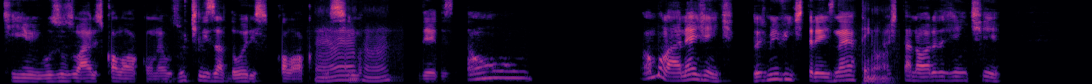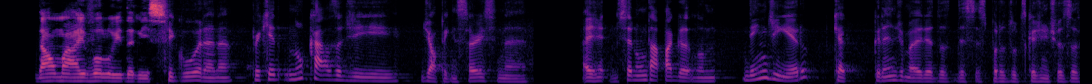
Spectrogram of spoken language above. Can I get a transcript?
que os usuários colocam, né? Os utilizadores colocam uhum. em cima deles. Então, vamos lá, né, gente? 2023, né? Tem Acho que tá na hora da gente dar uma evoluída nisso. Segura, né? Porque no caso de, de open source, né? Gente, você não tá pagando nem dinheiro, que a grande maioria desses produtos que a gente usa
